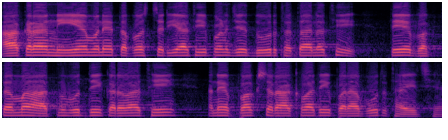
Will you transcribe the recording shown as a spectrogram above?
આકરા નિયમ અને તપશ્ચર્યાથી પણ જે દૂર થતા નથી, તે ભક્તમાં આત્મબુદ્ધિ કરવાથી અને પક્ષ રાખવાથી પરાભૂત થાય છે.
